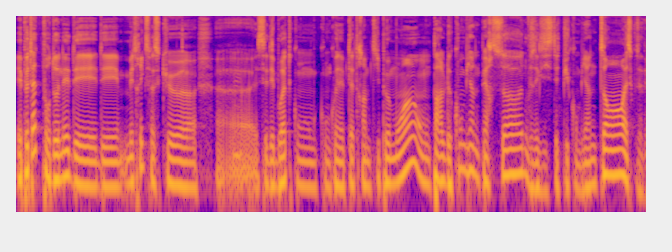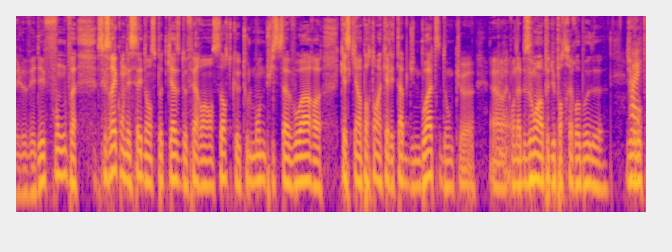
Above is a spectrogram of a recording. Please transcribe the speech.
Et peut-être pour donner des, des métriques, parce que euh, euh, c'est des boîtes qu'on connaît peut-être un petit peu moins, on parle de combien de personnes, vous existez depuis combien de temps, est-ce que vous avez levé des fonds? Parce que c'est vrai qu'on essaye dans ce podcast de faire en sorte que tout le monde puisse savoir euh, qu'est-ce qui est important à quelle étape d'une boîte, donc on a besoin un peu du portrait robot de, du groupe.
